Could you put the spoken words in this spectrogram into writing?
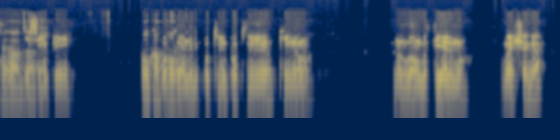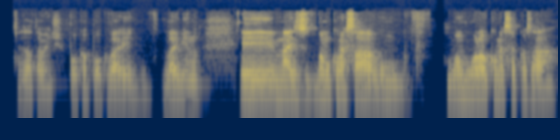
Exato. E sempre pouco a pouco. Focando de pouquinho em pouquinho, que no, no longo termo vai chegar. Exatamente. Pouco a pouco vai, vai vindo. E, mas vamos começar, vamos, vamos logo começar com, essa,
